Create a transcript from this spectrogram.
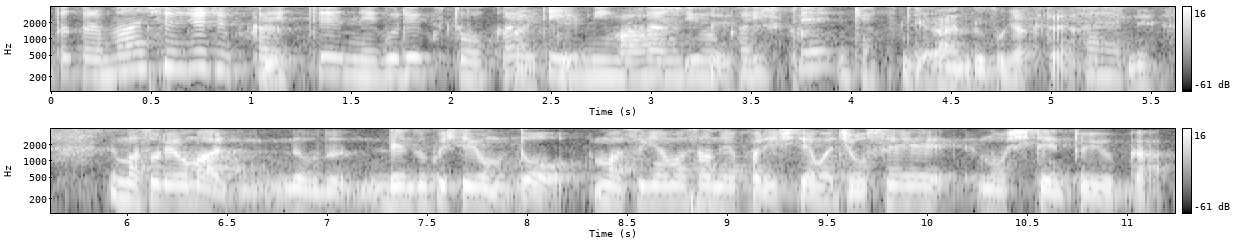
だから満州女塾書いて、ネグレクトを書いて、移民管理を書いて、虐待。ルポ虐待なんですね。はい、まあそれをまあ、連続して読むと、まあ杉山さんのやっぱり視点は女性の視点というか、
